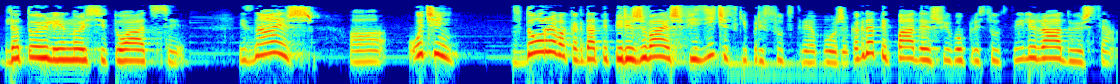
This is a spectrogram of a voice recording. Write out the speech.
для той или иной ситуации. И знаешь, а, очень здорово, когда ты переживаешь физически присутствие Божие, когда ты падаешь в Его присутствие или радуешься.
